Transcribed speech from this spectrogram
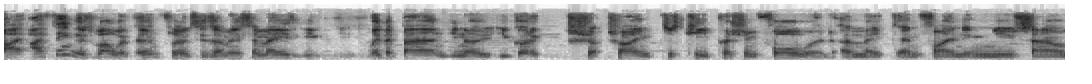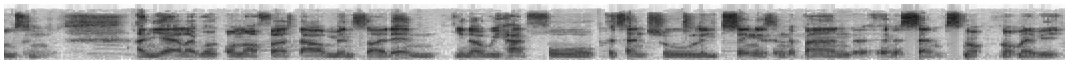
I, I think as well with influences. I mean, it's amazing you, with a band. You know, you've got to sh- try and just keep pushing forward and make and finding new sounds and and yeah, like on our first album, Inside In, you know, we had four potential lead singers in the band, in a sense, not not maybe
